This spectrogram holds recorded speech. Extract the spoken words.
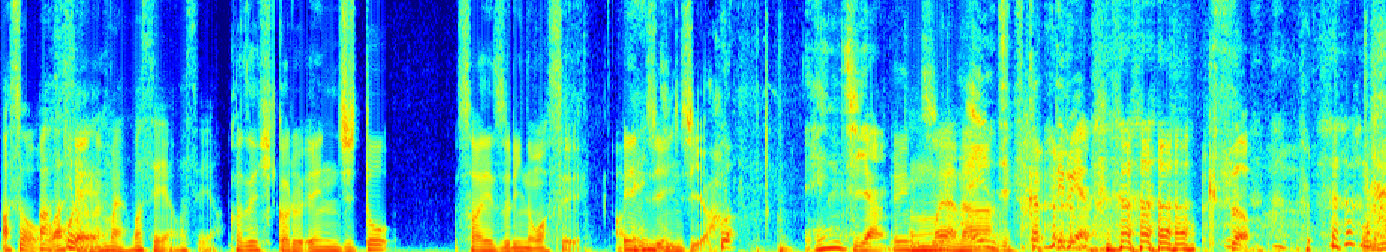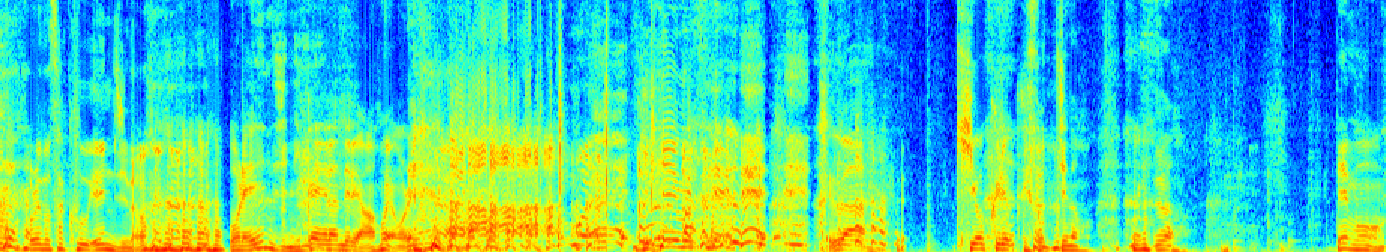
あそう。あ和製これやお前和製や和製や。風光る園児とさえずりの和製あ園児園児園児やエンジやん。園ほんまやな。エンジ使ってるやん。くそ。俺の俺の作風園児な。俺エンジ2回選んでるやん。アホやん俺。ゲーム性。うわ記憶力そっちの。くそ。でも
